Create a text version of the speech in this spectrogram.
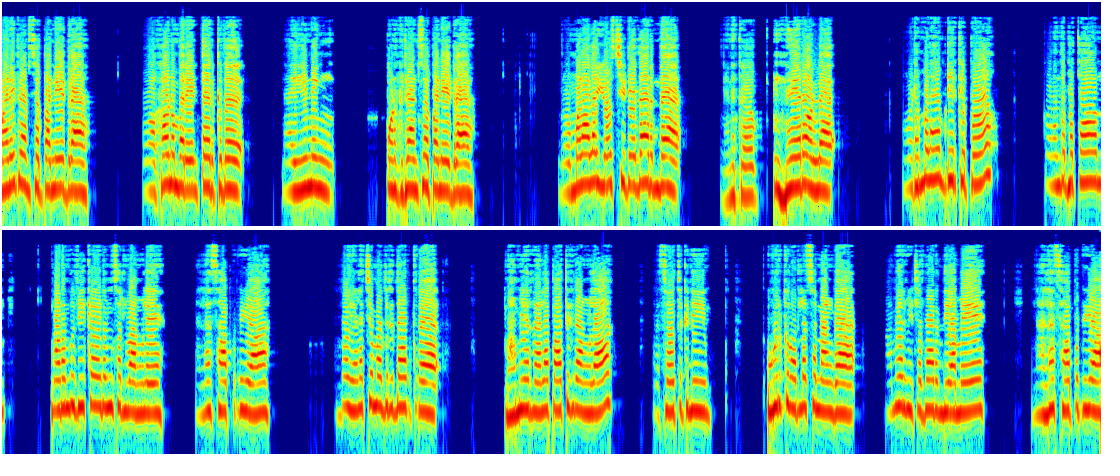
மணி ட்ரான்ஸ்ஃபர் பண்ணிடுறேன். உன் அக்கௌண்ட் நம்பர் என்கிட்ட இருக்குது. நான் ஈவினிங் உனக்கு ட்ரான்ஸ்ஃபர் பண்ணிடுறேன். ரொம்ப நாளாக யோசிச்சுட்டே தான் இருந்தேன். எனக்கு நேரம் இல்லை. உடம்பெல்லாம் எப்படி இருக்கு இப்போ? குழந்தை பார்த்தா உடம்பு வீக் ஆயிடும்னு சொல்லுவாங்களே. நல்லா சாப்பிட்றியா? ரொம்ப இழைச்ச மாதிரி தான் இருக்கிற. மாமியார் நல்லா பாத்துக்கிறாங்களா? பிரசவத்துக்கு நீ ஊருக்கு வரல சொன்னாங்க. மாமியார் வீட்டில் தான் இருந்தியாமே? நல்லா சாப்பிட்றியா?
